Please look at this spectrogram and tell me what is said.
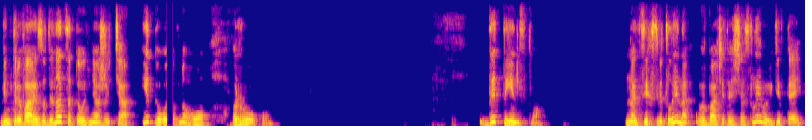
він триває з 11-го дня життя і до 1 року. Дитинство. На цих світлинах ви бачите щасливих дітей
